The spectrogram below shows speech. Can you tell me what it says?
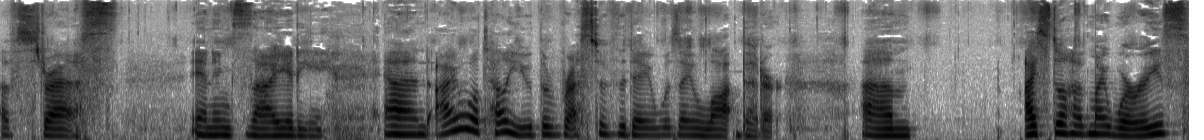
of stress and anxiety. And I will tell you, the rest of the day was a lot better. Um, I still have my worries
